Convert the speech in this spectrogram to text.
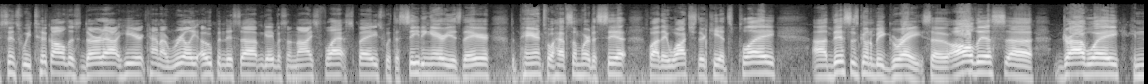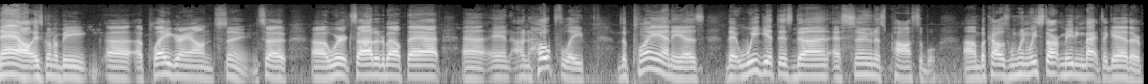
since we took all this dirt out here, it kind of really opened this up and gave us a nice flat space with the seating areas there. The parents will have somewhere to sit while they watch their kids play. Uh, this is going to be great. So all this uh, driveway now is going to be uh, a playground soon. So uh, we're excited about that, uh, and, and hopefully the plan is that we get this done as soon as possible um, because when we start meeting back together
